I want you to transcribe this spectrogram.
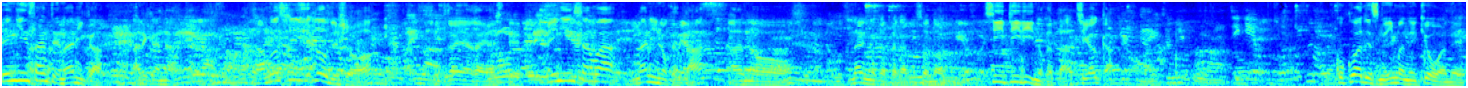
ペンギンさんって何かあれかな。楽しそうでしょ？ガヤガヤして。ペンギンさんは何の方？あの何の方かその CTD の方？違うか？ここはですね今ね今日はね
